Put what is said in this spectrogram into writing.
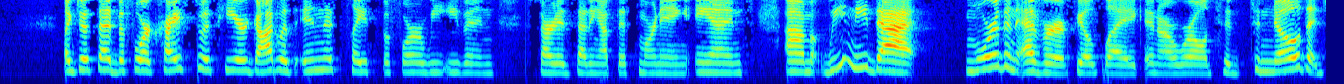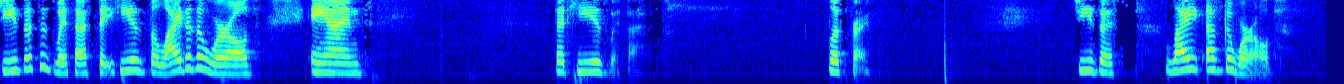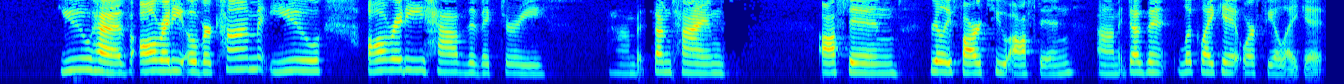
Like Joe said before, Christ was here. God was in this place before we even started setting up this morning. And um, we need that more than ever, it feels like, in our world to, to know that Jesus is with us, that He is the light of the world, and that He is with us. Let's pray. Jesus, light of the world, you have already overcome. You already have the victory, um, but sometimes, often, really far too often, um, it doesn't look like it or feel like it.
